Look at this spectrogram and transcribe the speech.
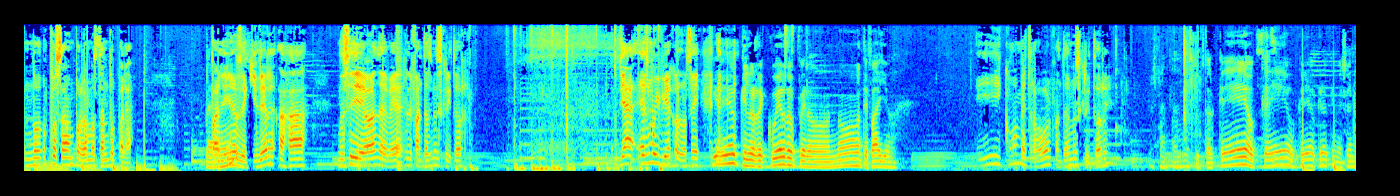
no pasaban programas tanto para, para niños de kinder? Ajá. No se llegaban a ver el fantasma escritor. Ya, es muy viejo, lo sé. Creo que lo recuerdo, pero no te fallo. ¿Y cómo me trababa el fantasma escritor? eh? El fantasma escritor. Creo, creo, creo, creo que me suena.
